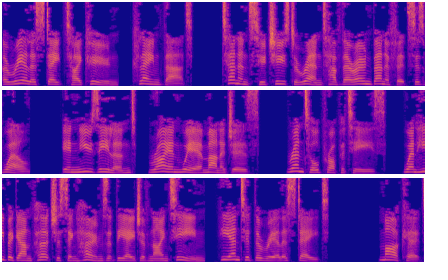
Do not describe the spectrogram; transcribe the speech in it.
a real estate tycoon, claimed that tenants who choose to rent have their own benefits as well. In New Zealand, Ryan Weir manages rental properties. When he began purchasing homes at the age of 19, he entered the real estate market.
